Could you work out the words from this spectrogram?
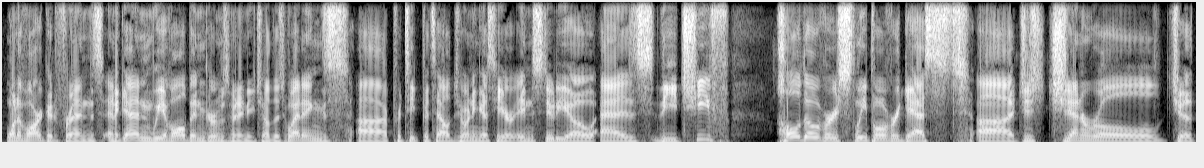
one of our good friends. And again, we have all been groomsmen in each other's weddings. Uh, Pratik Patel joining us here in studio as the chief holdover, sleepover guest, uh, just general. Just,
